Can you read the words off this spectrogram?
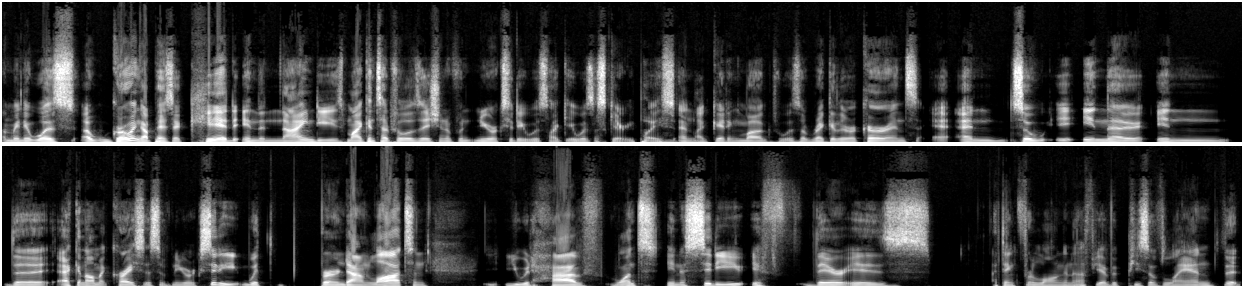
I mean, it was uh, growing up as a kid in the '90s. My conceptualization of New York City was like it was a scary place, and like getting mugged was a regular occurrence. And so, in the in the economic crisis of New York City, with burned down lots, and you would have once in a city if there is I think for long enough, you have a piece of land that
